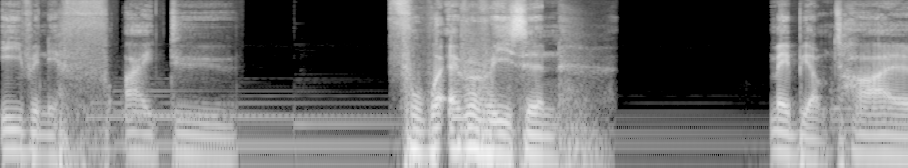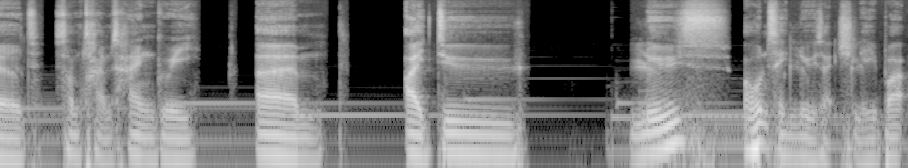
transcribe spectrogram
even if I do, for whatever reason, maybe I'm tired, sometimes hungry, um, I do lose. I wouldn't say lose actually, but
